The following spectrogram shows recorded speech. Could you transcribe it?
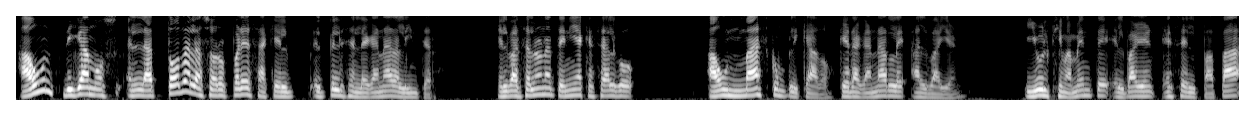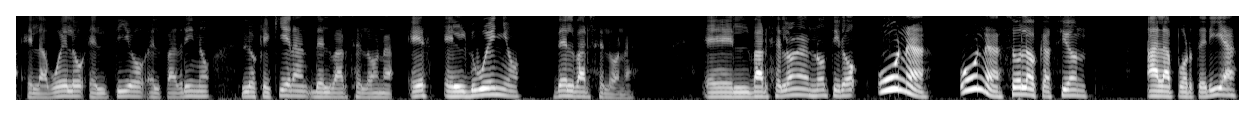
aún digamos, en la, toda la sorpresa que el, el Pilsen le ganara al Inter, el Barcelona tenía que hacer algo aún más complicado, que era ganarle al Bayern. Y últimamente el Bayern es el papá, el abuelo, el tío, el padrino, lo que quieran del Barcelona. Es el dueño del Barcelona el Barcelona no tiró una, una sola ocasión a la portería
